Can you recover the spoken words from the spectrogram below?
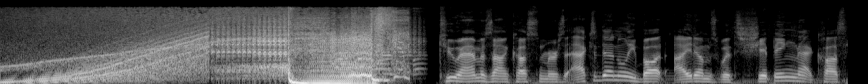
Música Two Amazon customers accidentally bought items with shipping that cost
